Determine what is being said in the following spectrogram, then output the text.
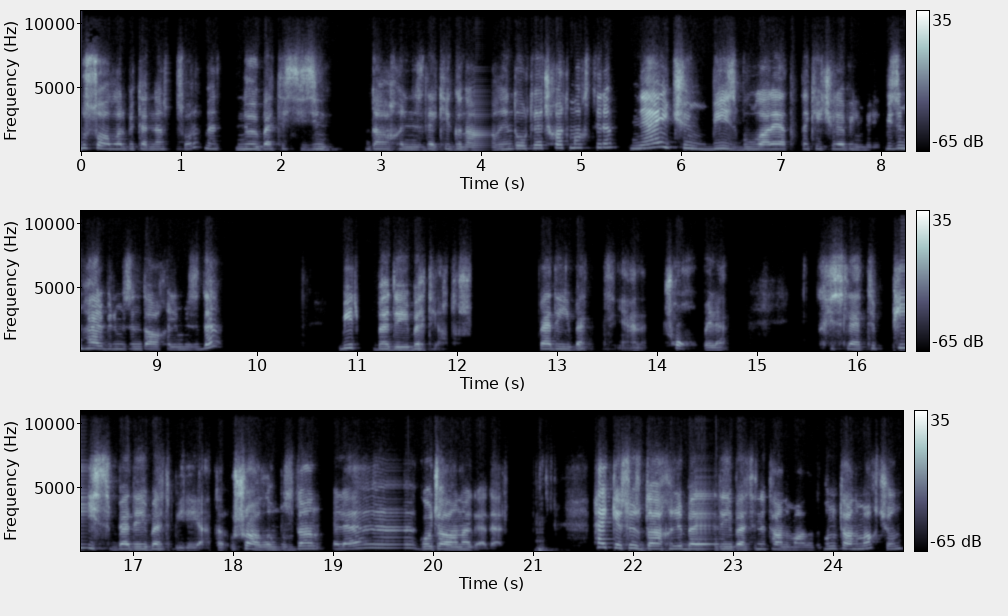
Bu suallar bitəndən sonra mən növbəti sizin daxilinizdəki qınağı indi ortaya çıxartmaq istəyirəm. Nə üçün biz bunları həyata keçirə bilmirik? Bizim hər birimizin daxilimizdə bir bədeybət yatır. Bədeybət, yəni çox belə xisləti pis bədeybət biri yatır. Uşaqlığımızdan elə qocalana qədər. Hər kəs öz daxili bədeybətini tanımalıdır. Bunu tanımaq üçün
